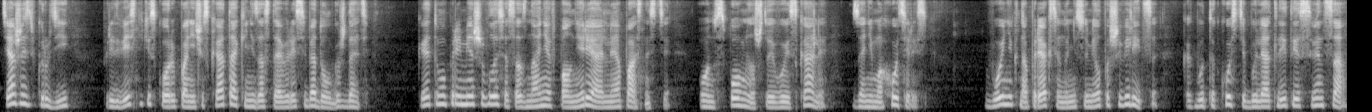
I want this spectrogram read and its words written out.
тяжесть в груди, предвестники скорой панической атаки не заставили себя долго ждать. К этому примешивалось осознание вполне реальной опасности. Он вспомнил, что его искали, за ним охотились. Войник напрягся, но не сумел пошевелиться, как будто кости были отлиты из свинца.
